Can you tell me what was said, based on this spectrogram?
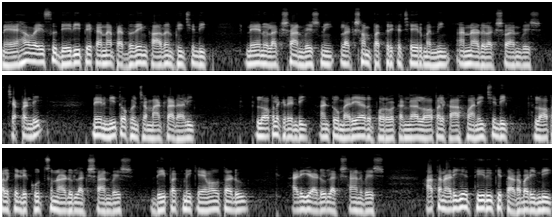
నేహ వయసు దేదీప్య కన్నా పెద్దదేం కాదనిపించింది. నేను లక్ష అన్వేష్ని లక్ష్యం పత్రిక చైర్మన్ని అన్నాడు లక్ష అన్వేష్ చెప్పండి నేను మీతో కొంచెం మాట్లాడాలి. లోపలికి రండి అంటూ మర్యాదపూర్వకంగా లోపలికి ఆహ్వానించింది. లోపలికి వెళ్ళి కూర్చున్నాడు లక్షాన్వేష్. దీపక్ మీకేమవుతాడు? అడిగాడు లక్షాన్వేష్. అతను అడిగే తీరుకి తడబడింది.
